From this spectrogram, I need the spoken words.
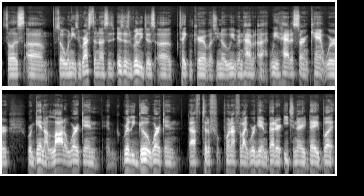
so it's um, so when he's resting us, it's, it's just really just uh, taking care of us. You know, we've been having a, we had a certain camp where we're getting a lot of work in, really good work in. To the point, I feel like we're getting better each and every day. But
